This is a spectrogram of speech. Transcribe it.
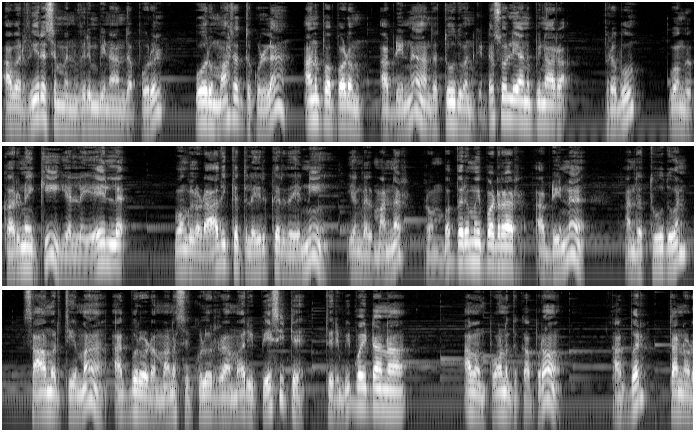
அவர் வீரசிம்மன் விரும்பின அந்த பொருள் ஒரு மாசத்துக்குள்ள அனுப்பப்படும் அப்படின்னு அந்த தூதுவன் கிட்ட சொல்லி அனுப்பினாராம். பிரபு உங்க கருணைக்கு எல்லையே இல்லை. உங்களோட ஆதிக்கத்தில் இருக்கிறத எண்ணி எங்கள் மன்னர் ரொம்ப பெருமைப்படுறார் அப்படின்னு அந்த தூதுவன் சாமர்த்தியமா அக்பரோட மனசு குளிர்ற மாதிரி பேசிட்டு திரும்பி போயிட்டானா. அவன் போனதுக்கப்புறம் அக்பர் தன்னோட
